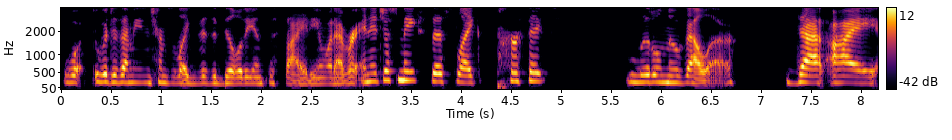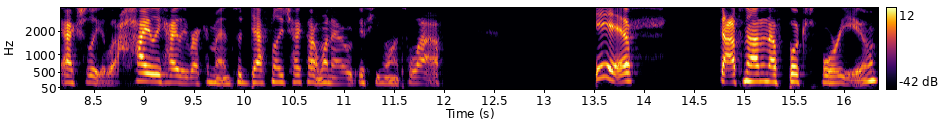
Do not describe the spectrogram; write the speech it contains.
what what does that mean in terms of like visibility in society and whatever. And it just makes this like perfect little novella that I actually highly highly recommend. So definitely check that one out if you want to laugh. If that's not enough books for you,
